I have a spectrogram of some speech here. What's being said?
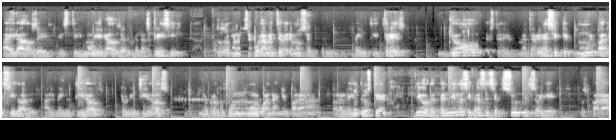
airados, de, este, muy airados de, las crisis. Entonces, bueno, seguramente veremos el, el 23 yo este, me atrevería a decir que muy parecido al, al 22, que el 22 yo creo que fue un muy buen año para, para la industria. Digo, dependiendo si le haces el zoom, dice, oye, pues para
